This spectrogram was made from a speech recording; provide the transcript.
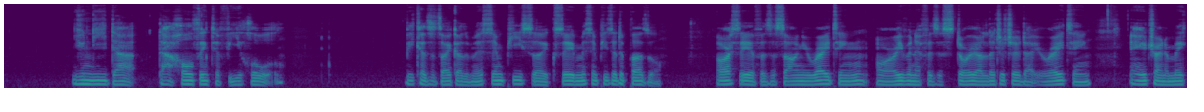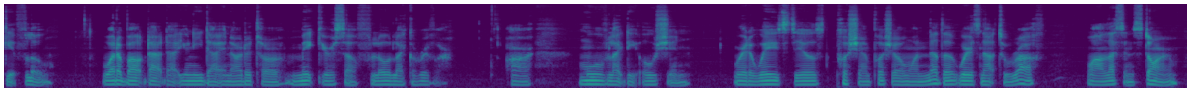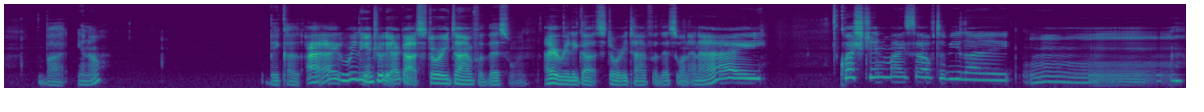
you need that that whole thing to feel whole because it's like a missing piece like say missing piece of the puzzle or say if it's a song you're writing or even if it's a story or literature that you're writing and you're trying to make it flow what about that that you need that in order to make yourself flow like a river or move like the ocean, where the waves still push and push on one another, where it's not too rough, well, unless in storm. But, you know, because I, I really and truly, I got story time for this one. I really got story time for this one. And I question myself to be like, mm,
